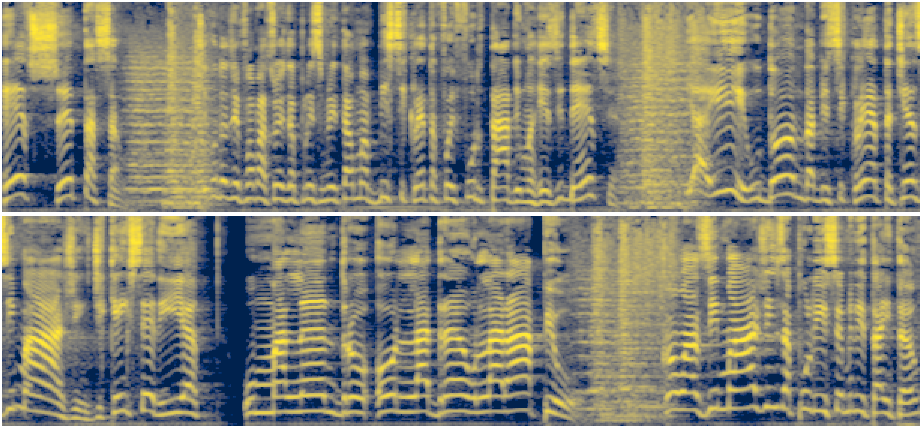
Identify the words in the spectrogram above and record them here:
receptação. Segundo as informações da Polícia Militar, uma bicicleta foi furtada em uma residência. E aí, o dono da bicicleta tinha as imagens de quem seria o malandro, o ladrão, o larápio. Com as imagens, a Polícia Militar então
